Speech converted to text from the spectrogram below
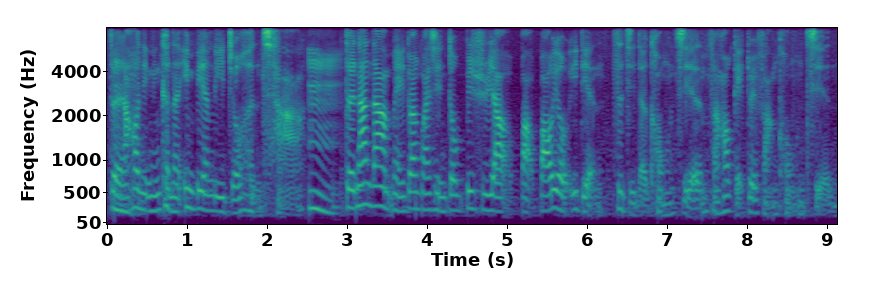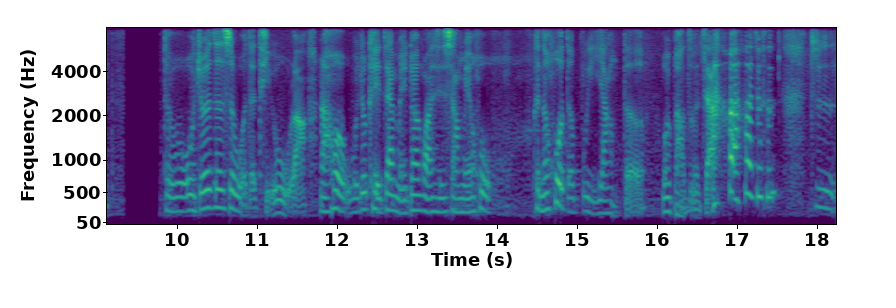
对，然后你你可能应变力就很差，嗯，对。那那每一段关系你都必须要保保有一点自己的空间，然后给对方空间。对，我我觉得这是我的体悟啦，然后我就可以在每一段关系上面获可能获得不一样的，我也不知道怎么讲，就是就是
